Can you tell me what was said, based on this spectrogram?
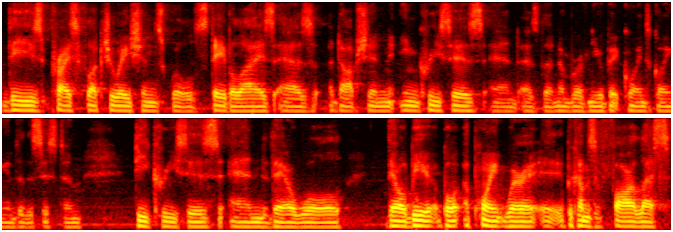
these price fluctuations will stabilize as adoption increases and as the number of new bitcoins going into the system decreases. And there will there will be a, a point where it becomes far less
